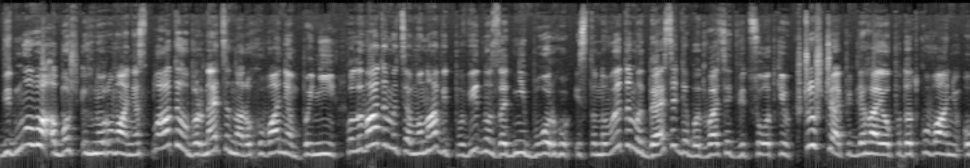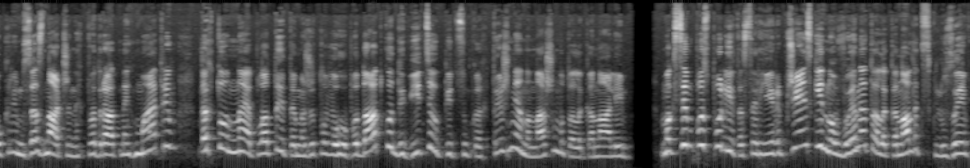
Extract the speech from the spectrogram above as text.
Відмова або ж ігнорування сплати обернеться нарахуванням пені. Коливатиметься вона відповідно за дні боргу і становитиме 10 або 20 відсотків. Що ще підлягає оподаткуванню, окрім зазначених квадратних метрів, та хто не платитиме житлового податку, дивіться у підсумках тижня на нашому телеканалі. Максим Посполіта, Сергій Рибчинський. Новини телеканал Ексклюзив.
